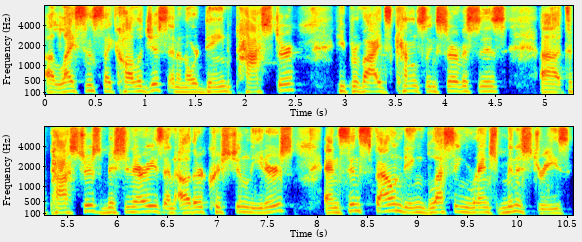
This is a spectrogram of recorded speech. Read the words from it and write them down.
a licensed psychologist and an ordained pastor. He provides counseling services uh, to pastors, missionaries, and other Christian leaders. And since founding Blessing Ranch Ministries,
